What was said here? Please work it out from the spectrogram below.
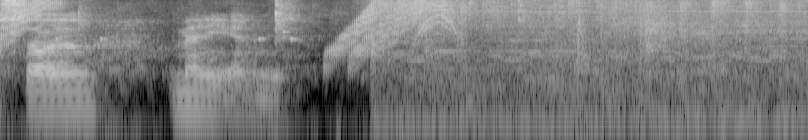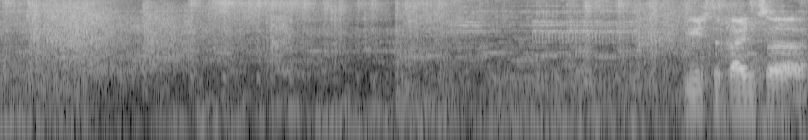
So many enemies. Use the bouncer.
